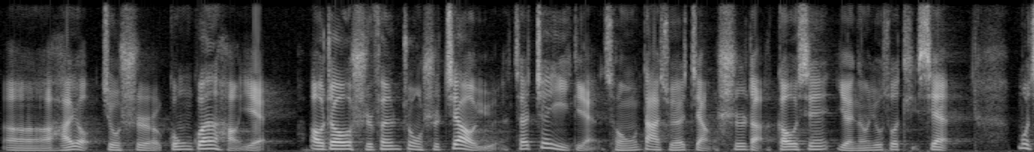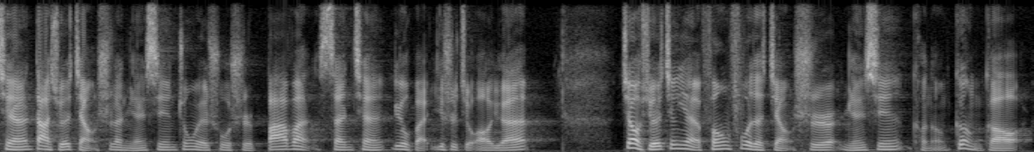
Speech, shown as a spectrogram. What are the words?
呃，还有就是公关行业。澳洲十分重视教育，在这一点，从大学讲师的高薪也能有所体现。目前，大学讲师的年薪中位数是八万三千六百一十九澳元。教学经验丰富的讲师年薪可能更高，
